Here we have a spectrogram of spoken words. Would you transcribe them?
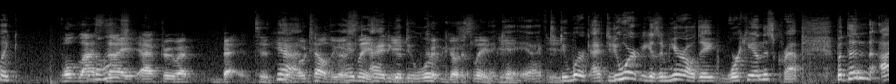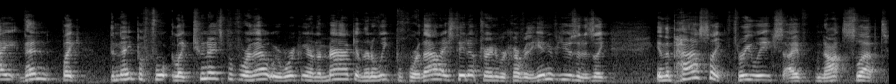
like Well, last- night after we went ba- to the hotel to go I to had, sleep, I had to go do work. couldn't go to sleep. Okay, He- I have to he- do work. I have to do work because I'm here all day working on this crap. But then I then like the night before, like two nights before that, we were working on the Mac, and then a week before that, I stayed up trying to recover the interviews, and it's like, in the past like three weeks, I've not slept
